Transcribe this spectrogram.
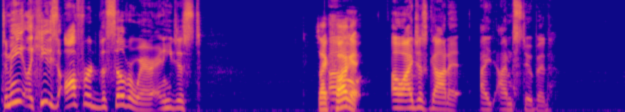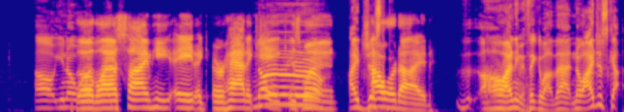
To me, like he's offered the silverware and he just It's like fuck oh, it. Oh, I just got it. I I'm stupid. Oh, you know The what? last time he ate a, or had a cake no, no, no, is when I just Power died. Oh, I didn't even think about that. No, I just got.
